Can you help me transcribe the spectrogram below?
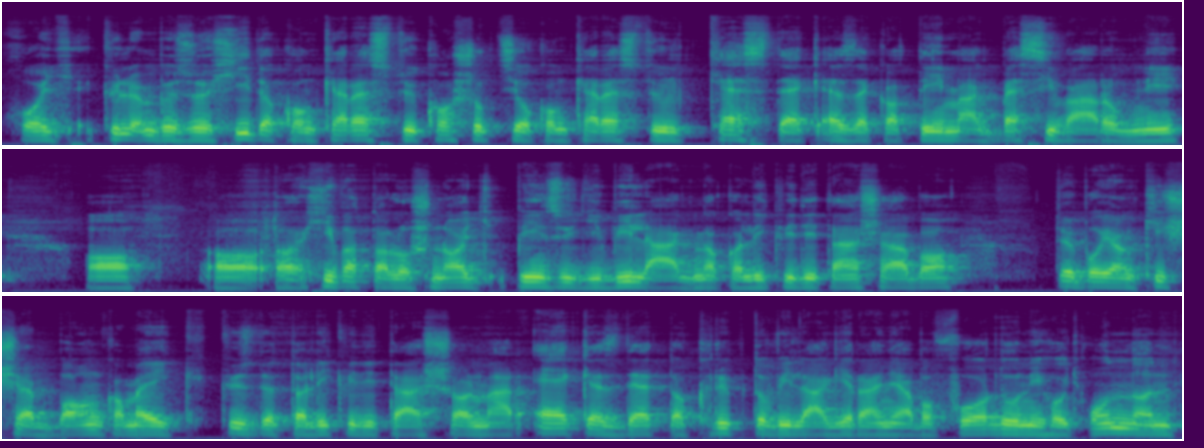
hogy különböző hídakon keresztül, konstrukciókon keresztül kezdtek ezek a témák beszivárogni a, a, a hivatalos nagy pénzügyi világnak a likviditásába. Több olyan kisebb bank, amelyik küzdött a likviditással, már elkezdett a kriptovilág irányába fordulni, hogy onnan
